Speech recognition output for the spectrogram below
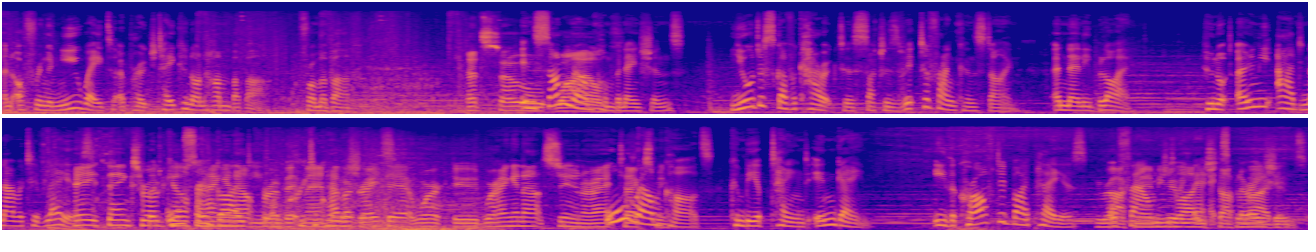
and offering a new way to approach taken on Humberbar from above. That's so In some realm combinations, you'll discover characters such as Victor Frankenstein and Nellie Bly, who not only add narrative layers, Hey, thanks Roadkill for hanging guide out you for a bit, man. Have a great day at work, dude. We're hanging out soon, all right? All Text realm me. cards can be obtained in game, either crafted by players or rock, man. Found during their stopping by, explorations.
